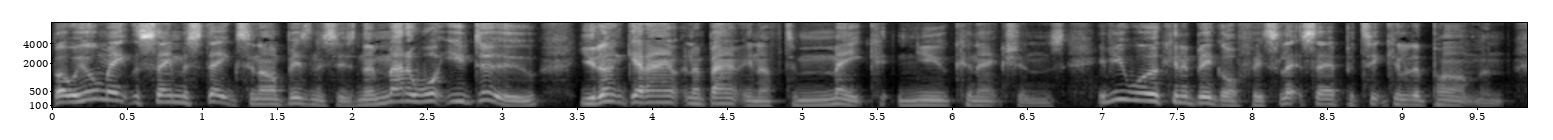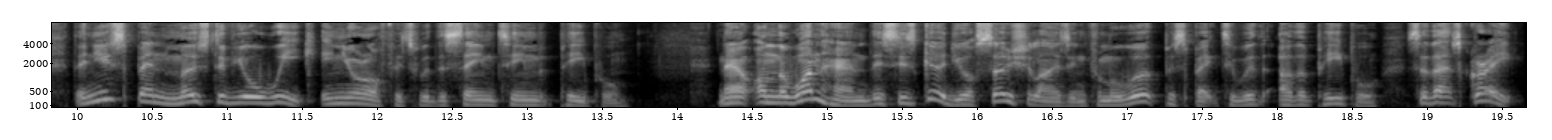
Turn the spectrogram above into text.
But we all make the same mistakes in our businesses. No matter what you do, you don't get out and about enough to make new connections. If you work in a big office, let's say a particular department, then you spend most of your week in your office with the same team of people. Now, on the one hand, this is good. You're socializing from a work perspective with other people, so that's great.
